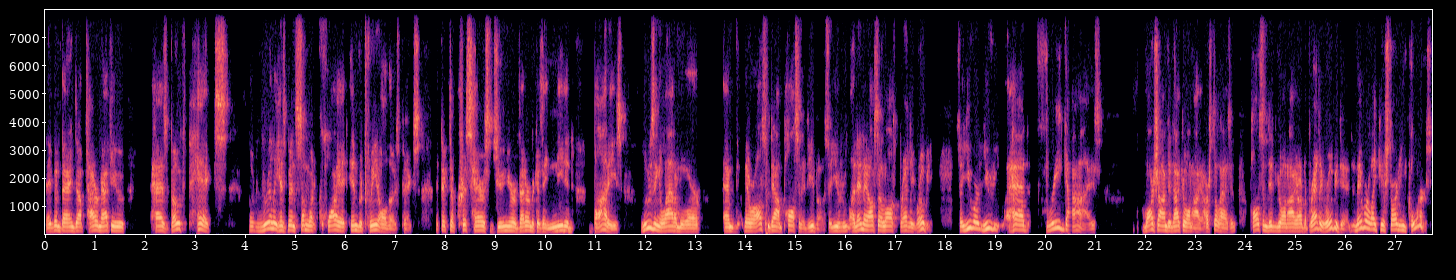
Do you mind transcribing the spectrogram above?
they've been banged up. Tyrann Mathieu has both picks but really has been somewhat quiet in between all those picks. They picked up Chris Harris Jr., veteran, because they needed bodies, losing Lattimore, and they were also down Paulson Adebo. So you and then they also lost Bradley Roby. So you were you had three guys. Marshon did not go on IR, still hasn't. Paulson didn't go on IR, but Bradley Roby did. And they were like your starting corners.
